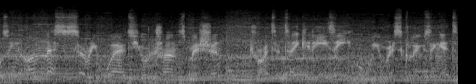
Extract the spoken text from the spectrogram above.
Causing unnecessary wear to your transmission. Try to take it easy, or we risk losing it.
